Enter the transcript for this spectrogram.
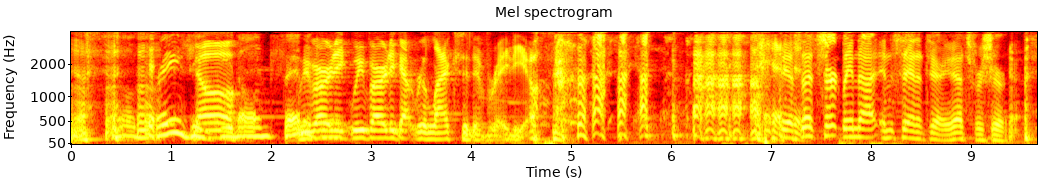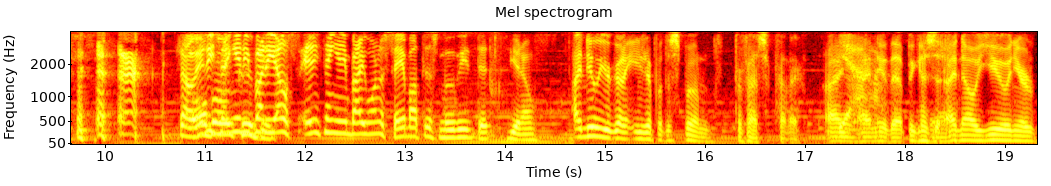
Oh, crazy, No, you know, insanity. We've already we've already got relaxative radio. yes, that's certainly not insanitary. That's for sure. So, Although anything anybody be. else, anything anybody want to say about this movie that you know? I knew you were going to eat it up with a spoon, Professor Feather. I, Yeah. I knew that because I know you and your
